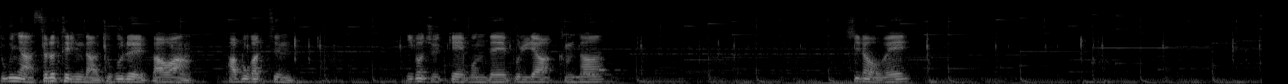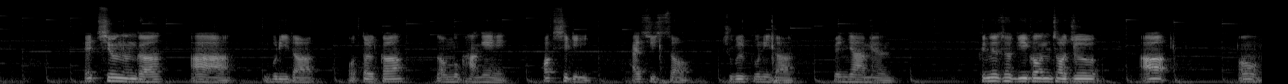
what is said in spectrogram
누구냐? 쓰러뜨린다. 누구를? 마왕. 바보 같은. 이거 줄게. 뭔데? 물약. 감사. 싫어. 왜? 해치우는가? 아, 무리다. 어떨까? 너무 강해. 확실히 할 수 있어. 죽을 뿐이다. 왜냐하면 그 녀석 이 건 저주. 아, 어.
